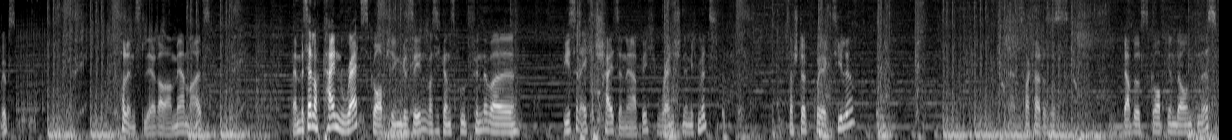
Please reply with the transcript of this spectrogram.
Ups voll ins Leere, aber mehrmals. Wir haben bisher noch keinen Red Scorpion gesehen, was ich ganz gut finde, weil die sind echt scheiße nervig. Wrench nehme ich mit. Zerstört Projektile. Ja, zwar klar, dass es Double Scorpion da unten ist.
